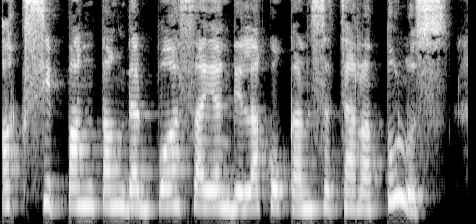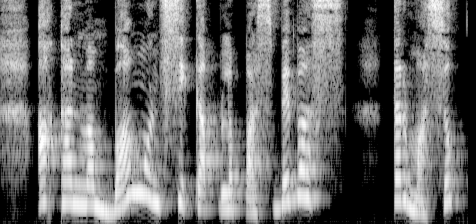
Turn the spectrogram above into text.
Aksi pantang dan puasa yang dilakukan secara tulus akan membangun sikap lepas bebas, termasuk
